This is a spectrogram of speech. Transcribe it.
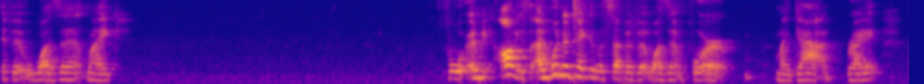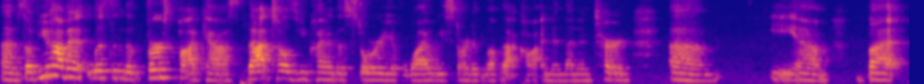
if it wasn't like for, I mean, obviously, I wouldn't have taken the step if it wasn't for my dad, right? Um, so if you haven't listened to the first podcast, that tells you kind of the story of why we started Love That Cotton and then in turn um, EM. But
